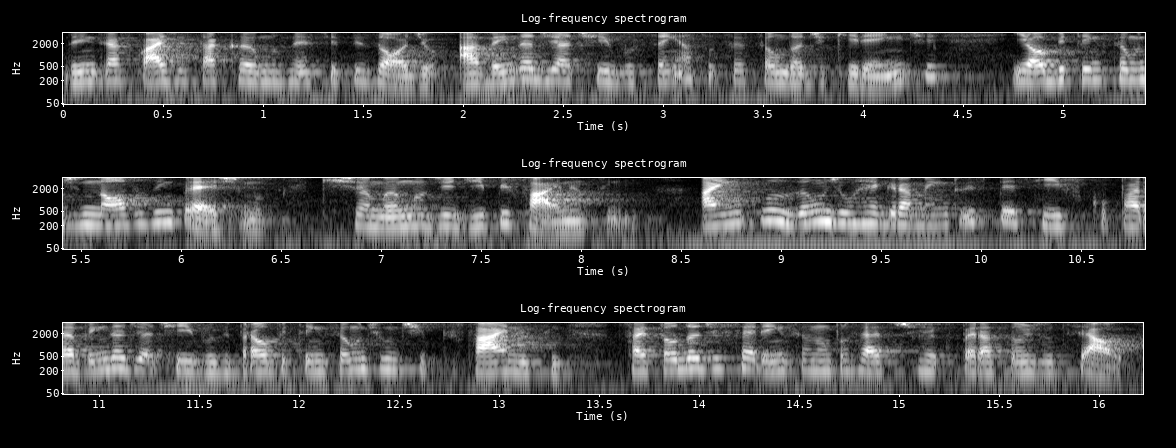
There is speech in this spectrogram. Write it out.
dentre as quais destacamos neste episódio a venda de ativos sem a sucessão do adquirente e a obtenção de novos empréstimos, que chamamos de Deep Financing. A inclusão de um regramento específico para a venda de ativos e para a obtenção de um Deep Financing faz toda a diferença no processo de recuperação judicial,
